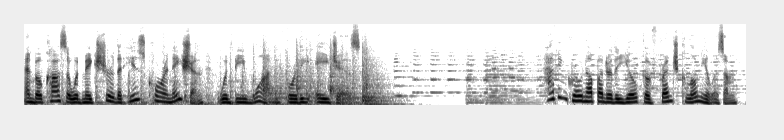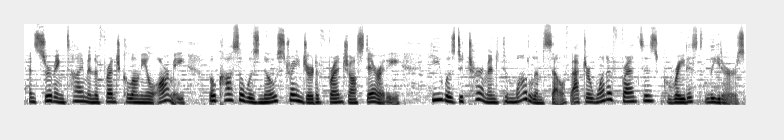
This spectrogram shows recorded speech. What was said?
and Bokassa would make sure that his coronation would be one for the ages. Having grown up under the yoke of French colonialism and serving time in the French colonial army, Bokassa was no stranger to French austerity. He was determined to model himself after one of France's greatest leaders,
